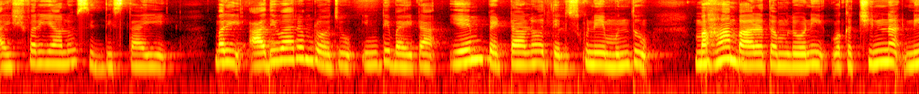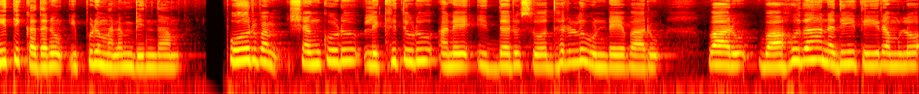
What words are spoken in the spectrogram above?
ఐశ్వర్యాలు సిద్ధిస్తాయి. మరి ఆదివారం రోజు ఇంటి బయట ఏం పెట్టాలో తెలుసుకునే ముందు మహాభారతంలోని ఒక చిన్న నీతి కథను ఇప్పుడు మనం విందాం. పూర్వం శంకుడు లిఖితుడు అనే ఇద్దరు సోదరులు ఉండేవారు. వారు బాహుదా నదీ తీరంలో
